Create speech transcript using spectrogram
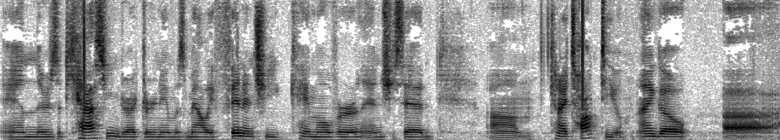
And there's a casting director, her name was Mali Finn, and she came over and she said, um, "Can I talk to you?" And I go, uh,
